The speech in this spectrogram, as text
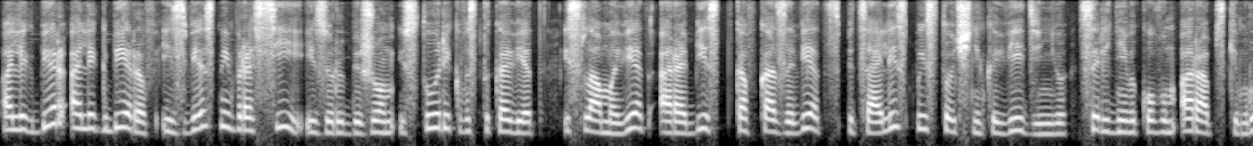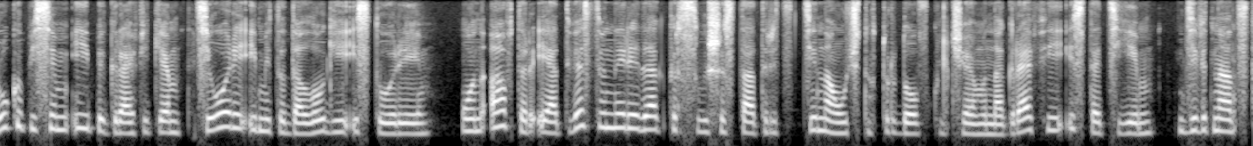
Олегбер Олегберов, известный в России и за рубежом историк-востоковед, исламовед, арабист, кавказовед, специалист по источниковедению, средневековым арабским рукописям и эпиграфике, теории и методологии истории. Он автор и ответственный редактор свыше 130 научных трудов, включая монографии и статьи. 19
